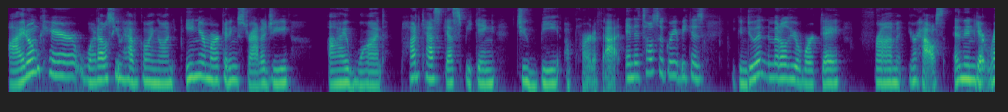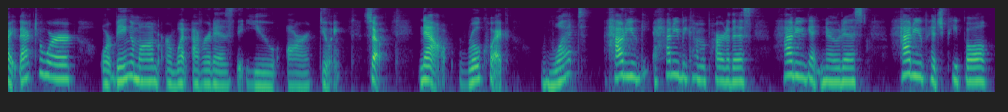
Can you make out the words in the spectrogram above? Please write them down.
I don't care what else you have going on in your marketing strategy. I want podcast guest speaking to be a part of that. And it's also great because you can do it in the middle of your workday from your house and then get right back to work or being a mom or whatever it is that you are doing. So, now, real quick, what how do you how do you become a part of this? How do you get noticed? How do you pitch people?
